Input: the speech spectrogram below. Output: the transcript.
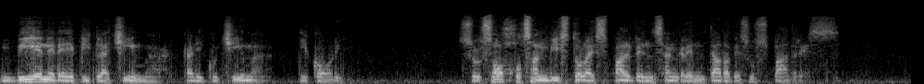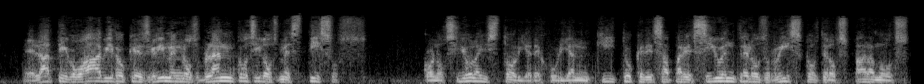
Viene de Epiclachima, Calicuchima y Cori. Sus ojos han visto la espalda ensangrentada de sus padres. El látigo ávido que esgrimen los blancos y los mestizos. Conoció la historia de Julián Quito que desapareció entre los riscos de los páramos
